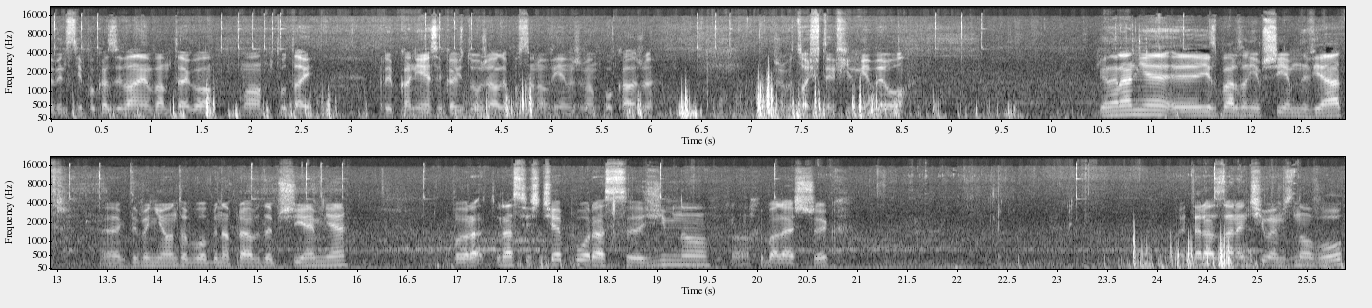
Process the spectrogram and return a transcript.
e, więc nie pokazywałem wam tego. No, tutaj rybka nie jest jakaś duża, ale postanowiłem, że wam pokażę, żeby coś w tym filmie było. Generalnie y, jest bardzo nieprzyjemny wiatr. E, Gdyby nie on, to byłoby naprawdę przyjemnie. Bo ra- raz jest ciepło, raz y, zimno. No, chyba leszczyk. E, Teraz zanęciłem znowu.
